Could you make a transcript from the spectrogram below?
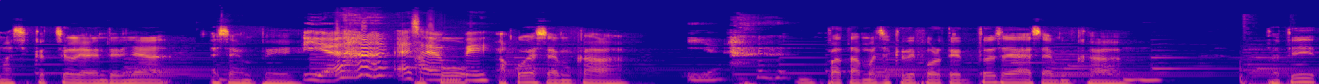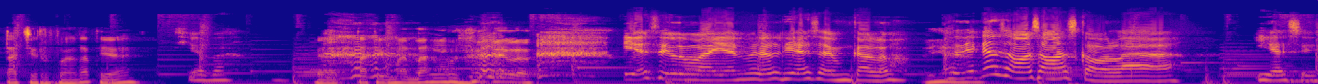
masih kecil ya intinya SMP Iya. SMP. Aku, aku SMK. Iya. Pertama JKT48 itu saya SMK. Mm. Berarti tajir banget ya. Siapa? Ya tadi mantanmu tadi loh. Iya sih lumayan. Padahal dia SMK loh. Iya. Maksudnya kan sama-sama sekolah. Iya sih.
